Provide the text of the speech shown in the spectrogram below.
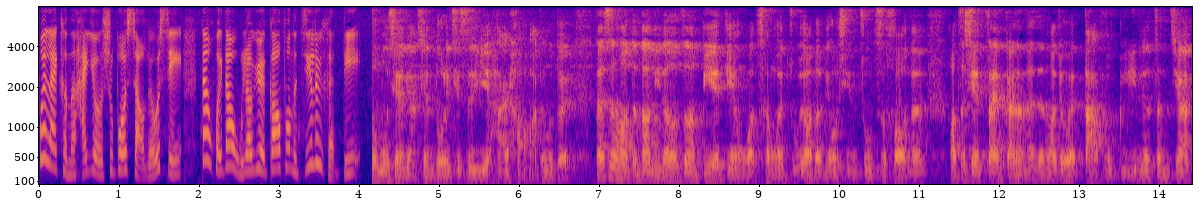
未来可能还有数波小流行，但。回到五六月高峰的几率很低。说目前两千多例其实也还好嘛，对不对？但是哈，等到你的真的毕业点我成为主要的流行株之后呢，好，这些再感染的人哈就会大幅比例的增加。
